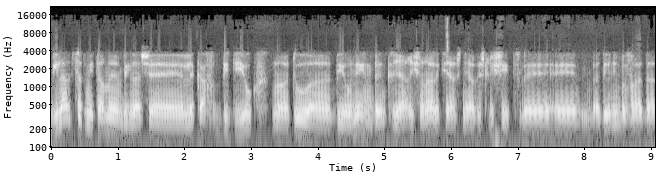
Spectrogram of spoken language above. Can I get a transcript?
גלעד קצת מיתמם בגלל שלכך בדיוק נועדו הדיונים בין קריאה ראשונה לקריאה שנייה ושלישית, אה, הדיונים בוועדה.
